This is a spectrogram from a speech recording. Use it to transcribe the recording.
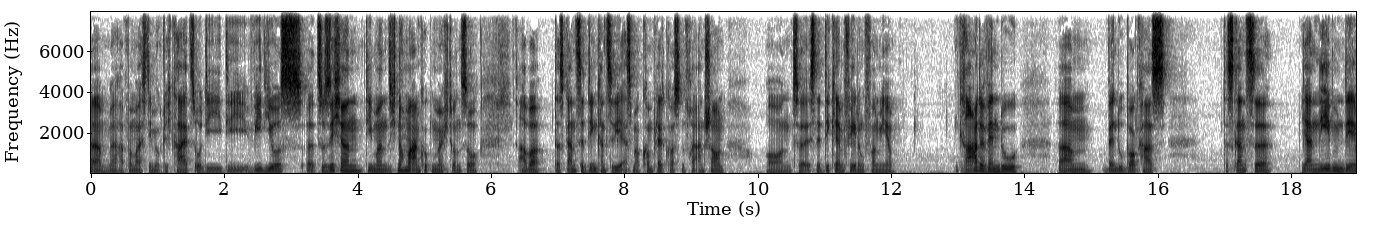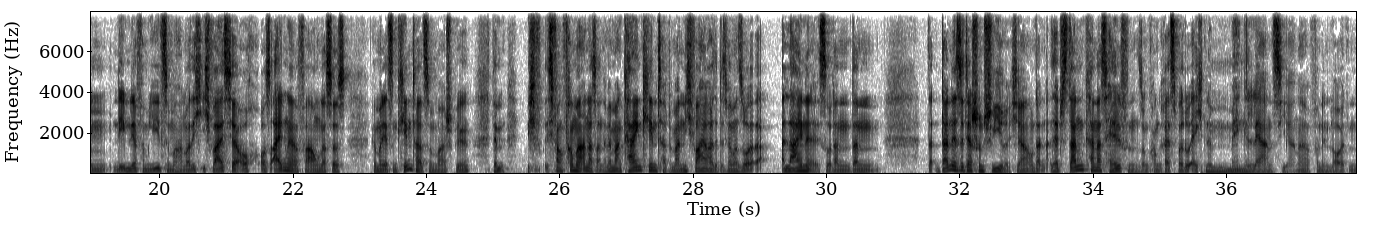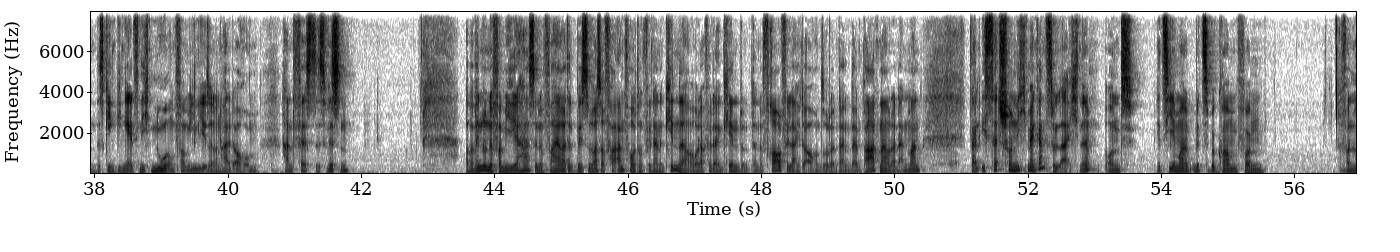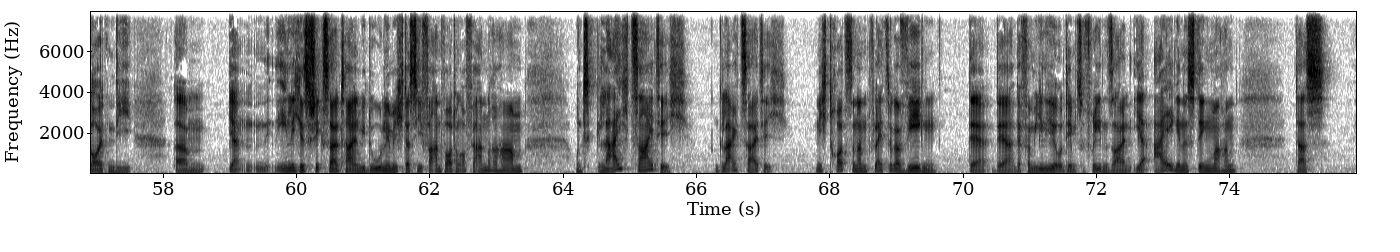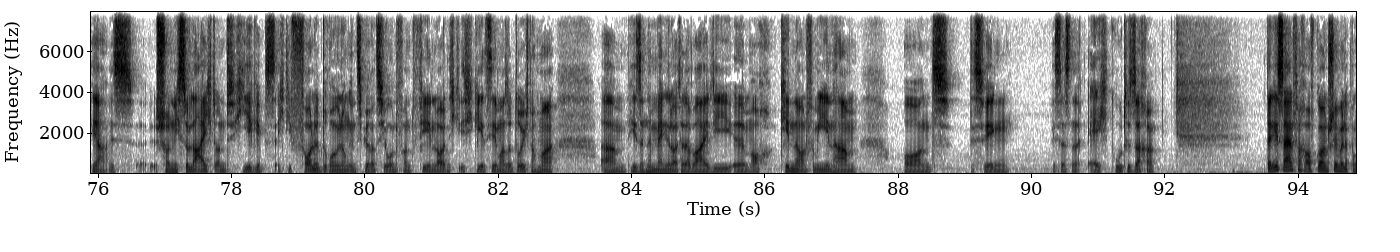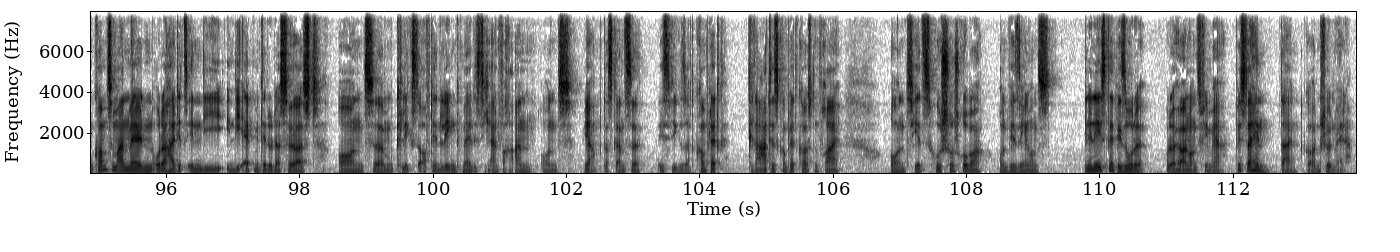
ähm, ja, hat man meist die Möglichkeit, so die, die Videos äh, zu sichern, die man sich nochmal angucken möchte und so. Aber das ganze Ding kannst du dir erstmal komplett kostenfrei anschauen und äh, ist eine dicke Empfehlung von mir. Gerade wenn du, ähm, wenn du Bock hast, das Ganze ja neben dem, neben der Familie zu machen. Weil ich, ich weiß ja auch aus eigener Erfahrung, dass das, wenn man jetzt ein Kind hat zum Beispiel, wenn, ich, ich fange fang mal anders an, wenn man kein Kind hat, wenn man nicht verheiratet ist, wenn man so alleine ist, so dann, dann, dann ist es ja schon schwierig, ja. Und dann, selbst dann kann das helfen, so ein Kongress, weil du echt eine Menge lernst hier, ne, von den Leuten. Das ging, ging jetzt nicht nur um Familie, sondern halt auch um handfestes Wissen. Aber wenn du eine Familie hast, wenn du verheiratet bist, du hast auch Verantwortung für deine Kinder oder für dein Kind und deine Frau vielleicht auch und so, oder dein, dein Partner oder dein Mann, dann ist das schon nicht mehr ganz so leicht, ne? Und jetzt hier mal mitzubekommen von, von Leuten, die ähm, ja ein ähnliches Schicksal teilen wie du, nämlich dass sie Verantwortung auch für andere haben und gleichzeitig, gleichzeitig, nicht trotz, sondern vielleicht sogar wegen der, der, der Familie und dem Zufriedensein ihr eigenes Ding machen, das ja, ist schon nicht so leicht und hier gibt es echt die volle Dröhnung, Inspiration von vielen Leuten. Ich, ich gehe jetzt hier mal so durch nochmal. Ähm, hier sind eine Menge Leute dabei, die ähm, auch Kinder und Familien haben und deswegen ist das eine echt gute Sache. Da gehst du einfach auf gordonschönwelder.com zum Anmelden oder halt jetzt in die, in die App, mit der du das hörst und ähm, klickst auf den Link, meldest dich einfach an und ja, das Ganze ist wie gesagt komplett gratis, komplett kostenfrei. Und jetzt husch husch rüber und wir sehen uns in der nächsten Episode oder hören uns vielmehr. Bis dahin, dein Gordon Schönwälder.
